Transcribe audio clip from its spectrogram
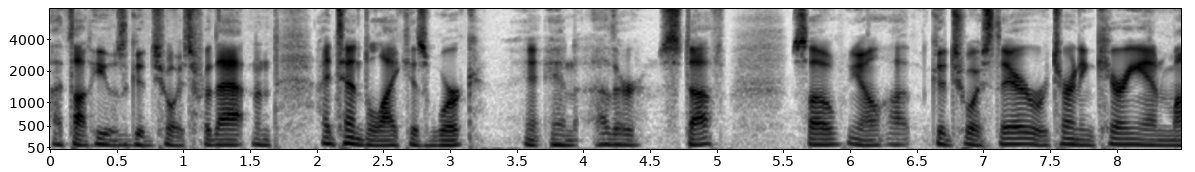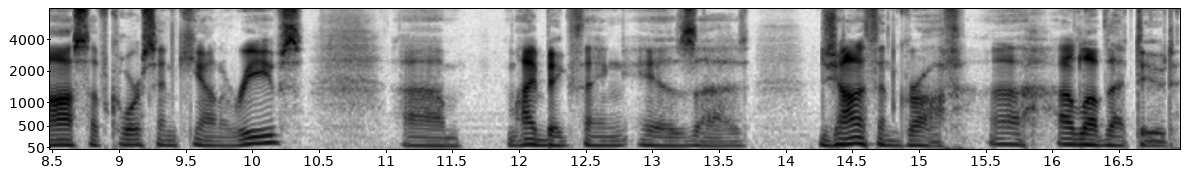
I thought he was a good choice for that, and I tend to like his work and, and other stuff. So you know, a good choice there. Returning Carrie Ann Moss, of course, and Keanu Reeves. Um, my big thing is uh, Jonathan Groff. Uh, I love that dude.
